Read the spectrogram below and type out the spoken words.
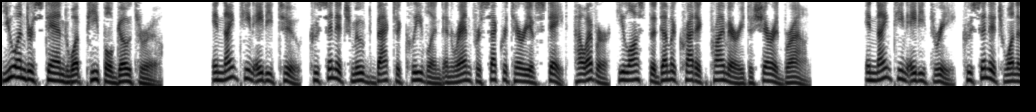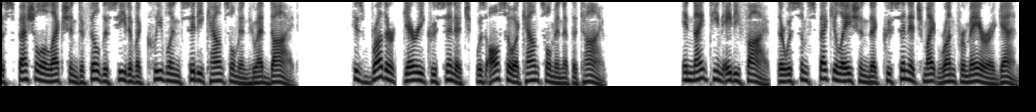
You understand what people go through. In 1982, Kucinich moved back to Cleveland and ran for Secretary of State, however, he lost the Democratic primary to Sherrod Brown. In 1983, Kucinich won a special election to fill the seat of a Cleveland city councilman who had died. His brother, Gary Kucinich, was also a councilman at the time. In 1985, there was some speculation that Kucinich might run for mayor again.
